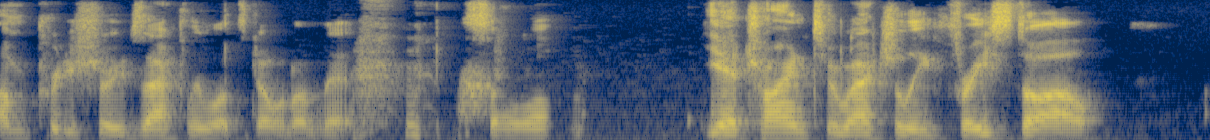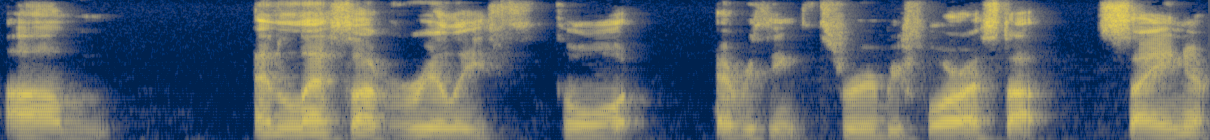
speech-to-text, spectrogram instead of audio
I'm pretty sure exactly what's going on there. so, um, yeah, trying to actually freestyle, um, unless I've really thought everything through before I start saying it,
